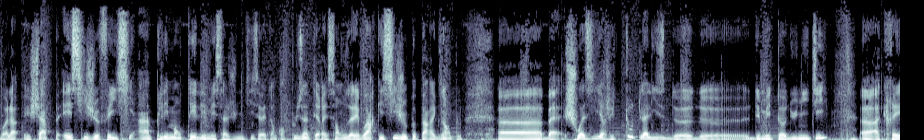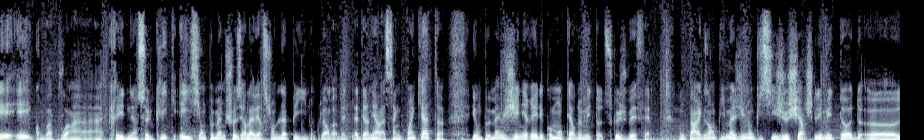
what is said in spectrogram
voilà, échappe. Et si je fais ici implémenter les messages Unity, ça va être encore plus intéressant. Vous allez voir qu'ici, je peux par exemple ben, choisir, j'ai toute la liste de, des méthodes Unity à créer et qu'on va pouvoir créer d'un seul clic. Et ici, on peut même choisir la version de l'API. Donc là, on va mettre la dernière, la 5.4. Et on peut même générer les commentaires de méthodes, ce que je vais faire. Donc par exemple, imaginons qu'ici, je cherche les méthodes euh,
